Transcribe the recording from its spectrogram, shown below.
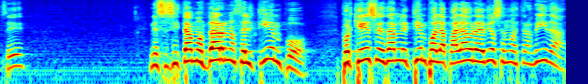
¿sí? Necesitamos darnos el tiempo, porque eso es darle tiempo a la palabra de Dios en nuestras vidas.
